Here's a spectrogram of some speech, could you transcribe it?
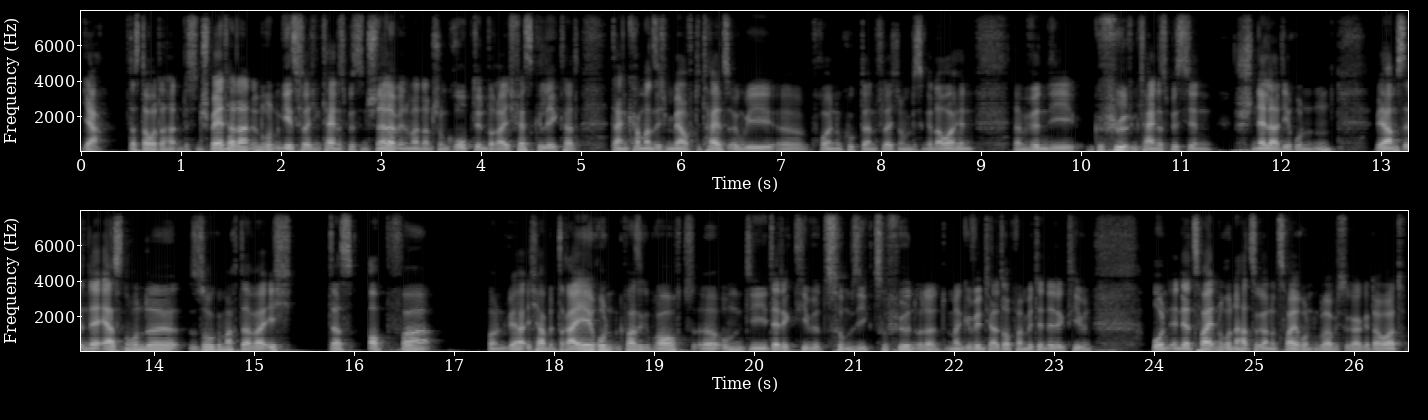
ja, das dauert dann halt ein bisschen später dann in Runden, geht es vielleicht ein kleines bisschen schneller, wenn man dann schon grob den Bereich festgelegt hat, dann kann man sich mehr auf Details irgendwie äh, freuen und guckt dann vielleicht noch ein bisschen genauer hin. Dann würden die gefühlt ein kleines bisschen schneller die Runden. Wir haben es in der ersten Runde so gemacht, da war ich das Opfer und wir, ich habe drei Runden quasi gebraucht, äh, um die Detektive zum Sieg zu führen. Oder man gewinnt ja als Opfer mit den Detektiven. Und in der zweiten Runde hat sogar nur zwei Runden, glaube ich, sogar gedauert.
